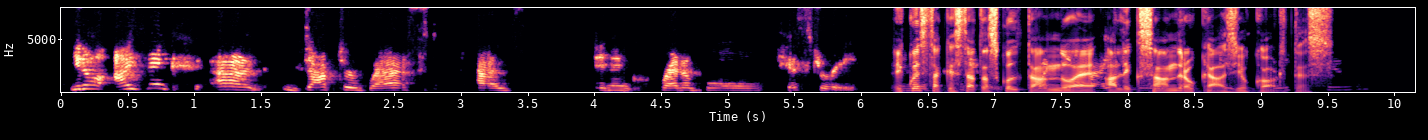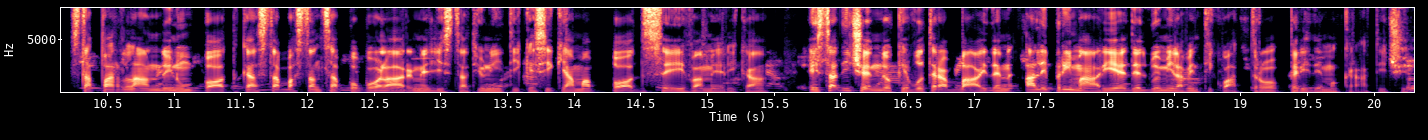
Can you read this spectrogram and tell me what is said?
You know, I think uh, Dr. West has an incredible history. E questa che state ascoltando è Alexandra Ocasio-Cortez sta parlando in un podcast abbastanza popolare negli Stati Uniti che si chiama Pod Save America e sta dicendo che voterà Biden alle primarie del 2024 per i democratici.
